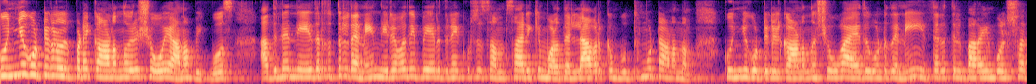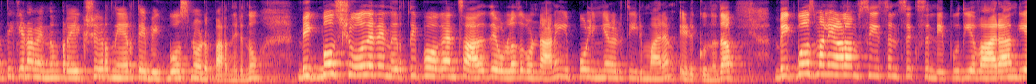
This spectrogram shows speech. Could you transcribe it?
കുഞ്ഞു കുട്ടികൾ ഉൾപ്പെടെ കാണുന്ന ഒരു ഷോയാണ് ബിഗ് ബോസ്. അതിന്റെ നേതൃത്വത്തിൽ തന്നെ നിരവധി പേർ ഇതിനെക്കുറിച്ച് സംസാരിക്കുമ്പോൾ അതെല്ലാവർക്കും ബുദ്ധിമുട്ടാണെന്നും കുഞ്ഞു കുട്ടികൾ കാണുന്ന ഷോ ആയതുകൊണ്ട് തന്നെ ഇത്തരത്തിൽ പറയുമ്പോൾ ശ്രദ്ധിക്കണമെന്നും പ്രേക്ഷകർ നേരത്തെ ബിഗ് ബോസിനോട് പറഞ്ഞിരുന്നു. ബിഗ് ബോസ് ഷോ തന്നെ നിർത്തിപ്പോകാൻ സാധ്യതയുള്ളത് കൊണ്ടാണ് ഇപ്പോൾ ഇങ്ങനൊരു തീരുമാനം എടുക്കുന്നത്. ബിഗ് ബോസ് മലയാളം സീസൺ സിക്സിന്റെ പുതിയ വാരാന്ത്യ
